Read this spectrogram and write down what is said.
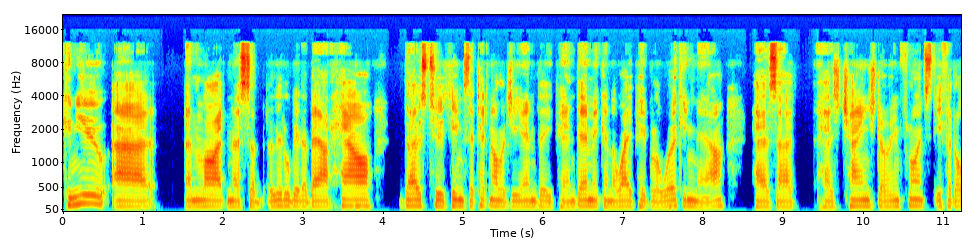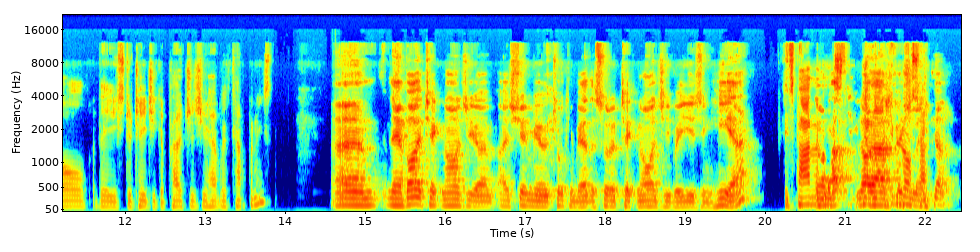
can you enlighten us a little bit about how those two things, the technology and the pandemic and the way people are working now, has uh, has changed or influenced, if at all, the strategic approaches you have with companies? Um, now, biotechnology, I, I, assume you're talking about the sort of technology we're using here. It's part of not, not artificial intelligence.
